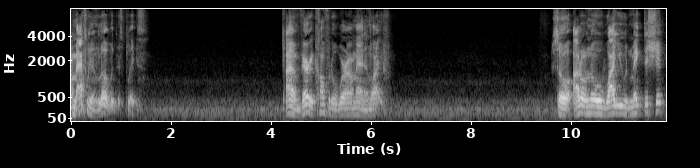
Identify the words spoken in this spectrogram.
I'm actually in love with this place. I am very comfortable where I'm at in life. So I don't know why you would make this shit.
